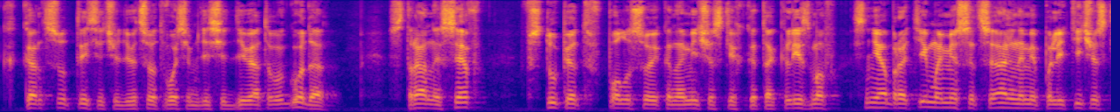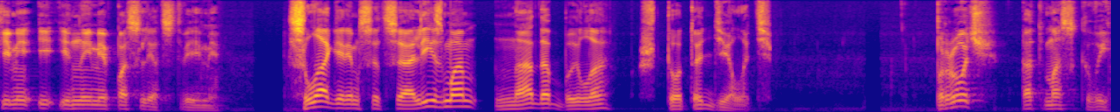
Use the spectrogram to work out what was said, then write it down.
К концу 1989 года страны СЭФ вступят в полосу экономических катаклизмов с необратимыми социальными, политическими и иными последствиями. С лагерем социализма надо было что-то делать. Прочь от Москвы.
